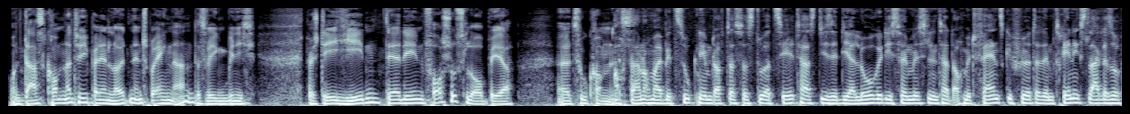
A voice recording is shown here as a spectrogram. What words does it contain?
Und das kommt natürlich bei den Leuten entsprechend an. Deswegen bin ich, verstehe ich jeden, der den Vorschusslorbeer äh, zukommen lässt. Auch da nochmal Bezug nehmend auf das, was du erzählt hast, diese Dialoge, die Sven Mislint hat auch mit Fans geführt hat im Trainingslager. So,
